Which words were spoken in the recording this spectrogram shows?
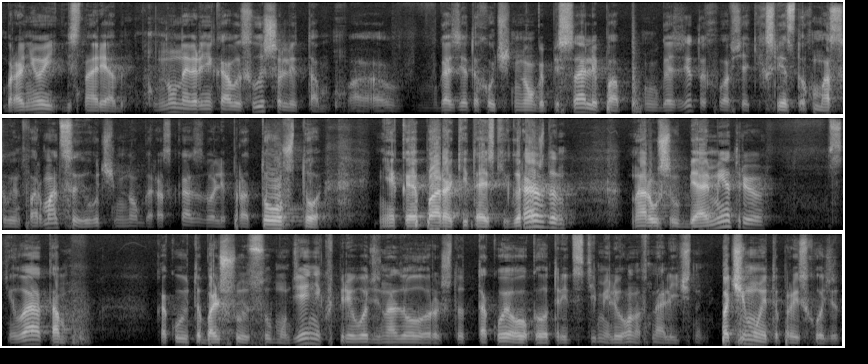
броней и снарядом. Ну, наверняка вы слышали, там а, в газетах очень много писали, по, в газетах, во всяких средствах массовой информации очень много рассказывали про то, что некая пара китайских граждан, нарушив биометрию, сняла там какую-то большую сумму денег в переводе на доллары, что-то такое около 30 миллионов наличными. Почему это происходит?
